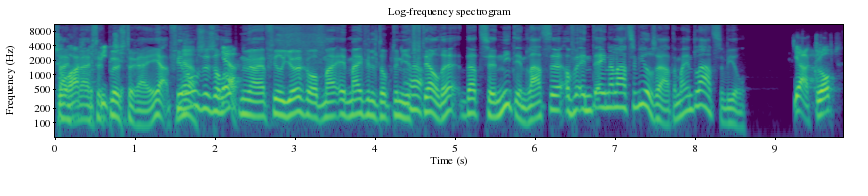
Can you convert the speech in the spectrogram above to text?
zo hard te 55 fietsen. plus te rijden. Ja, viel Ja. ons dus al Ja. op. Nu viel Jurgen op, maar mij viel het op toen hij het Ja. vertelde. Dat ze niet in het laatste, of in het ene laatste wiel zaten, maar in het laatste wiel. Ja, klopt.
